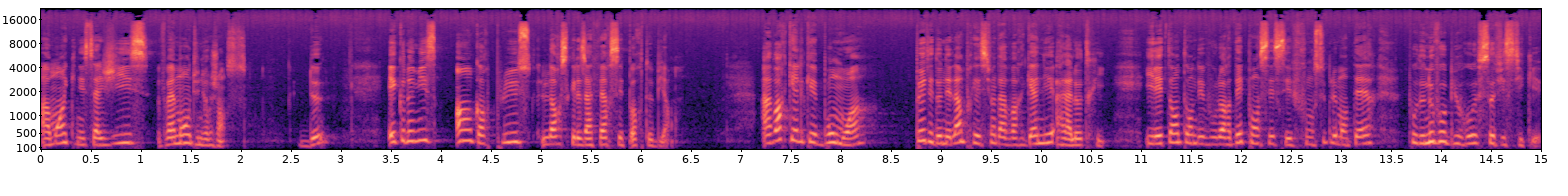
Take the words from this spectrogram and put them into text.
à moins qu'il ne s'agisse vraiment d'une urgence. 2. Économise encore plus lorsque les affaires se portent bien. Avoir quelques bons mois peut te donner l'impression d'avoir gagné à la loterie. Il est tentant de vouloir dépenser ces fonds supplémentaires pour de nouveaux bureaux sophistiqués.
